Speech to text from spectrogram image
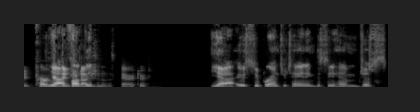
Like perfect Yeah, I thought they- introduction of this character. yeah, it was super entertaining to see him just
